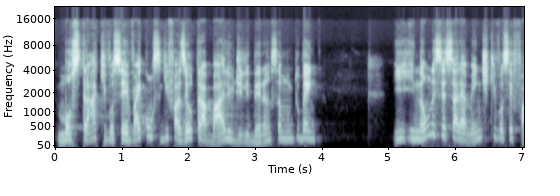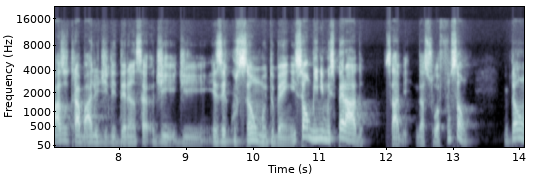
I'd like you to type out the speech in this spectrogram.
mostrar que você vai conseguir fazer o trabalho de liderança muito bem. E, e, não necessariamente que você faz o trabalho de liderança, de, de execução muito bem. Isso é o mínimo esperado sabe? Da sua função. Então,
